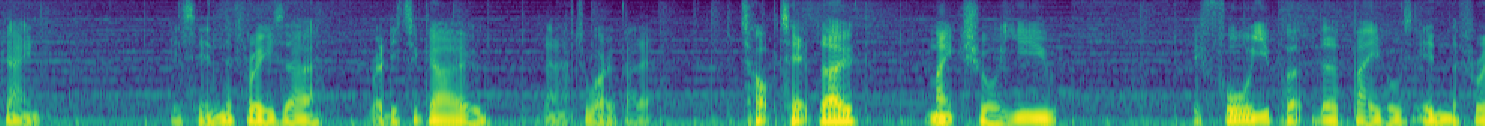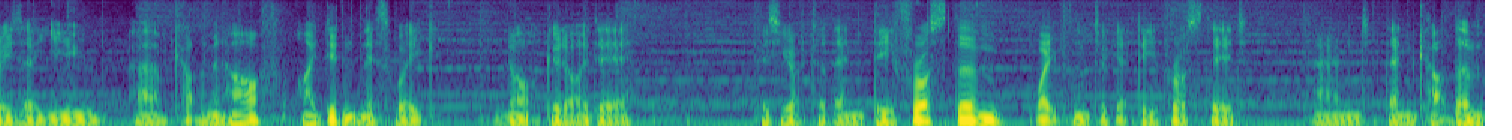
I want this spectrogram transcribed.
again, it's in the freezer, ready to go. You don't have to worry about it. Top tip though, make sure you before you put the bagels in the freezer, you um, cut them in half. I didn't this week. Not a good idea because you have to then defrost them, wait for them to get defrosted, and then cut them.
